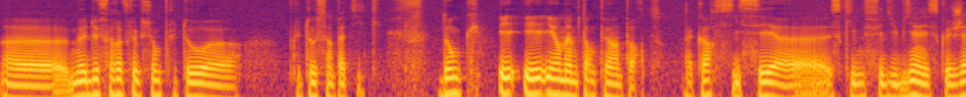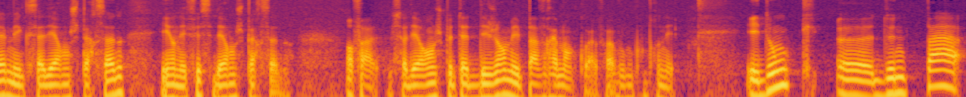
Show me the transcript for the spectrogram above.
mais des réflexions plutôt, sympathiques. Donc, et, et, en même temps, peu importe. D'accord? Si c'est ce qui me fait du bien et ce que j'aime et que ça dérange personne, et en effet, ça dérange personne. Enfin, ça dérange peut-être des gens, mais pas vraiment, quoi. Vous me comprenez. Et donc, euh, de ne pas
